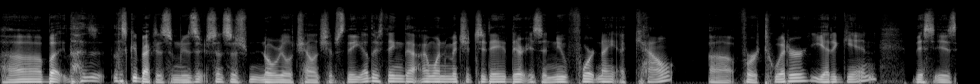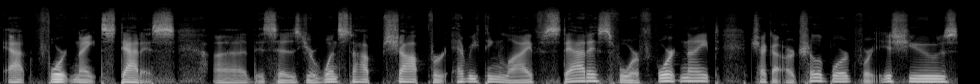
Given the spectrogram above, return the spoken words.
Uh, but let's get back to some news since there's no real challenge chips. The other thing that I want to mention today, there is a new Fortnite account uh, for Twitter yet again. This is at Fortnite Status. Uh, this says your one stop shop for everything live status for Fortnite. Check out our Trello board for issues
